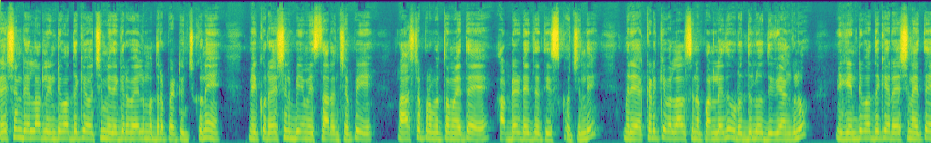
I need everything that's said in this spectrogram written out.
రేషన్ డీలర్లు ఇంటి వద్దకే వచ్చి మీ దగ్గర వేలు ముద్ర పెట్టించుకుని మీకు రేషన్ బియ్యం ఇస్తారని చెప్పి రాష్ట్ర ప్రభుత్వం అయితే అప్డేట్ అయితే తీసుకొచ్చింది. మీరు ఎక్కడికి వెళ్ళాల్సిన పని లేదు వృద్ధులు దివ్యాంగులు మీకు ఇంటి వద్దకే రేషన్ అయితే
